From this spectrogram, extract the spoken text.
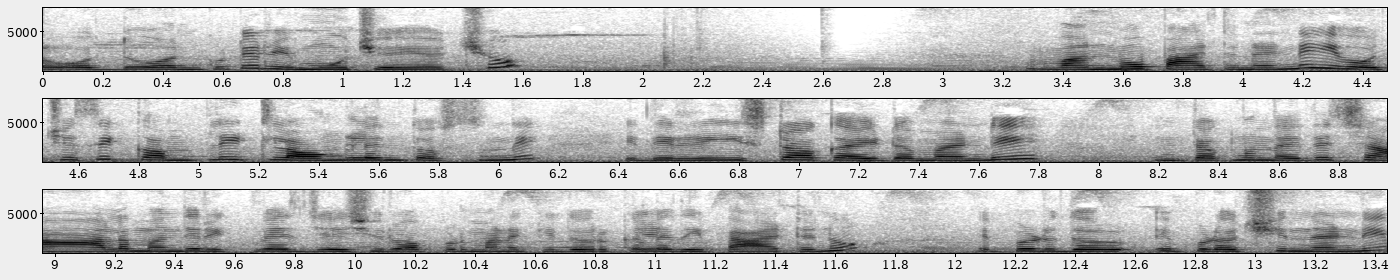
వద్దు అనుకుంటే రిమూవ్ చేయొచ్చు. వన్ మో ప్యాటర్న్ అండి. ఇది వచ్చేసి కంప్లీట్ లాంగ్ లెంత్ వస్తుంది. ఇది రీస్టాక్ ఐటమ్ అండి. ఇంతకుముందు అయితే చాలా మంది రిక్వెస్ట్ చేసిరు అప్పుడు మనకి దొరకలేదు ఈ ప్యాటర్న్. ఇప్పుడు దొ ఇప్పుడు వచ్చిందండి.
